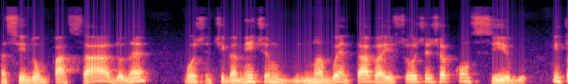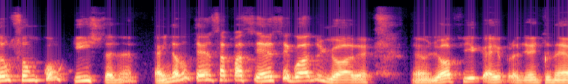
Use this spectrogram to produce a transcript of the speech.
assim, de um passado, né, Poxa, antigamente eu não aguentava isso, hoje eu já consigo. Então são conquistas, né? Ainda não tenho essa paciência igual a do Jó, né? O Jó fica aí para gente, né?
